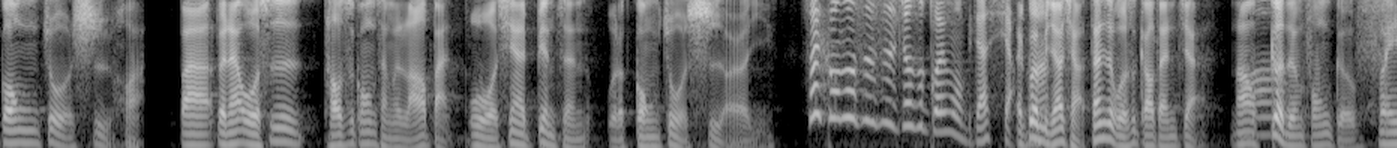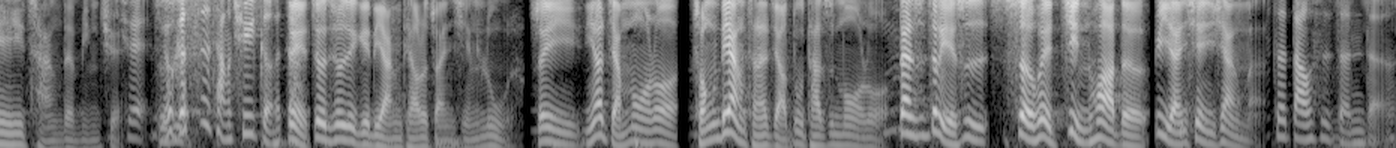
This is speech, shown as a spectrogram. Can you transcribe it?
工作室化，把本来我是陶瓷工厂的老板，我现在变成我的工作室而已。所以工作室是就是规模比较小，规模比较小，但是我是高单价。然后个人风格非常的明确，有个市场区隔。对，这个就是一个两条的转型路了。所以你要讲没落，从量产的角度它是没落，但是这个也是社会进化的必然现象嘛。这倒是真的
